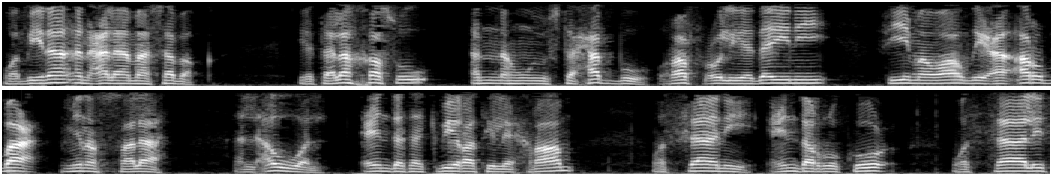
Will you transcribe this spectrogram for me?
وبناء على ما سبق يتلخص أنه يستحب رفع اليدين في مواضع أربع من الصلاة الأول عند تكبيرة الإحرام والثاني عند الركوع والثالث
